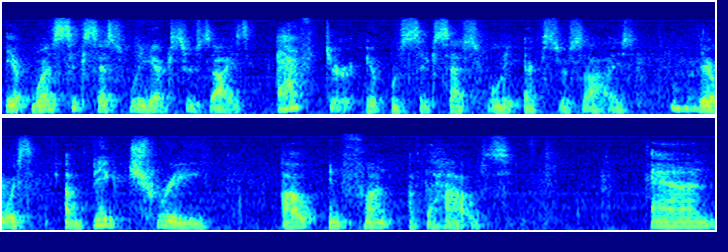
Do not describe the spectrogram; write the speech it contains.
it was successfully exercised. After it was successfully exercised, mm-hmm. there was a big tree out in front of the house. And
